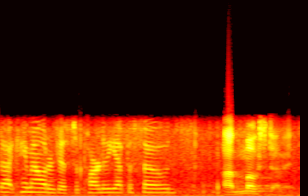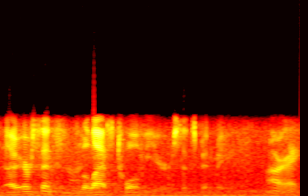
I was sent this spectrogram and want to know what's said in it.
that came out, or just a part of the episodes? Uh, most of it, uh, ever since the last 12 years, it's been me. All right.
